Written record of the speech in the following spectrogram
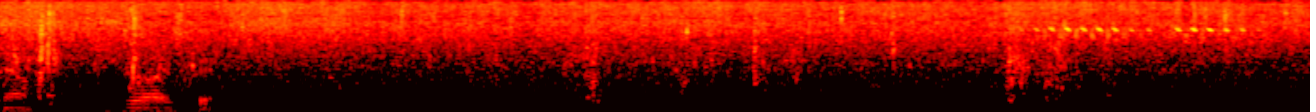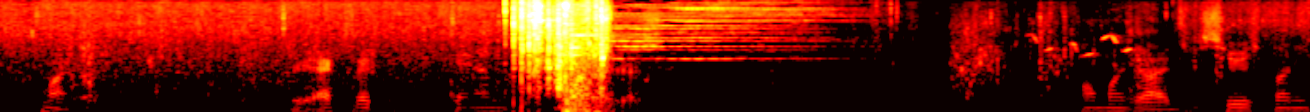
I now. Just realized it. Come on. Reactivate the damn. Oh my god, you serious, buddy?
